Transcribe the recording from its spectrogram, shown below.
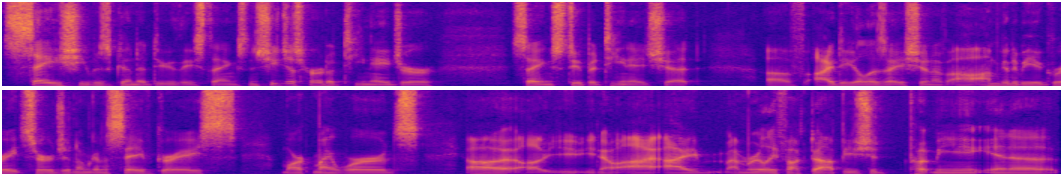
say she was going to do these things, and she just heard a teenager saying stupid teenage shit of idealization of oh, I'm going to be a great surgeon. I'm going to save Grace. Mark my words. Uh, you, you, know, I, I I'm really fucked up. You should put me in a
